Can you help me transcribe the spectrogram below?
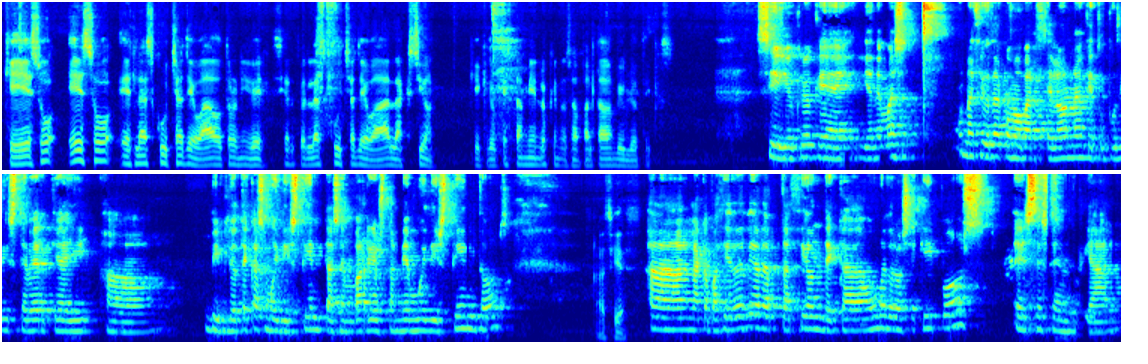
que eso, eso es la escucha llevada a otro nivel, ¿cierto? Es la escucha llevada a la acción, que creo que es también lo que nos ha faltado en bibliotecas. Sí, yo creo que, y además una ciudad como Barcelona, que tú pudiste ver que hay ah, bibliotecas muy distintas, en barrios también muy distintos. Así es. Ah, la capacidad de adaptación de cada uno de los equipos es esencial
